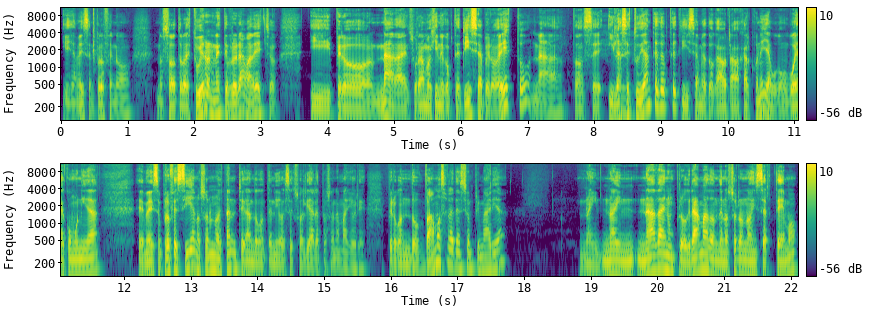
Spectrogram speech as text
y ya me dicen, profe, no, nosotros estuvieron en este programa, de hecho, y, pero nada, en su ramo de ginecobstetricia, pero esto, nada. Entonces, y las mm. estudiantes de obstetricia, me ha tocado trabajar con ellas, porque como voy a comunidad, eh, me dicen, profecía, nosotros nos están entregando contenido de sexualidad a las personas mayores, pero cuando vamos a la atención primaria, no hay, no hay nada en un programa donde nosotros nos insertemos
